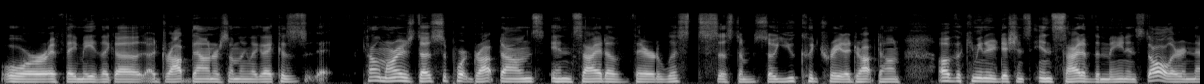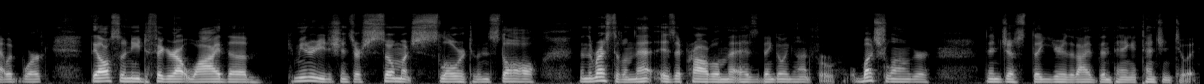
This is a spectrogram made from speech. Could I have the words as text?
Or if they made like a, a drop down or something like that, because Calamares uh, does support drop downs inside of their list system, so you could create a drop down of the community editions inside of the main installer, and that would work. They also need to figure out why the community editions are so much slower to install than the rest of them. That is a problem that has been going on for much longer than just the year that I've been paying attention to it.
